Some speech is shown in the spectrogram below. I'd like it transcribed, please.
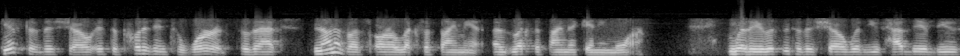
gift of this show is to put it into words so that none of us are alexithymic, alexithymic anymore. Whether you listen to the show, whether you've had the abuse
